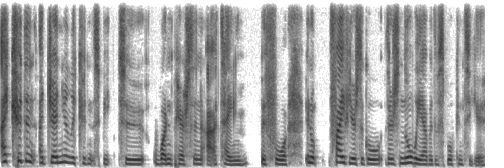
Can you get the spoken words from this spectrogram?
I couldn't I genuinely couldn't speak to one person at a time before. You know five years ago there's no way I would have spoken to you.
